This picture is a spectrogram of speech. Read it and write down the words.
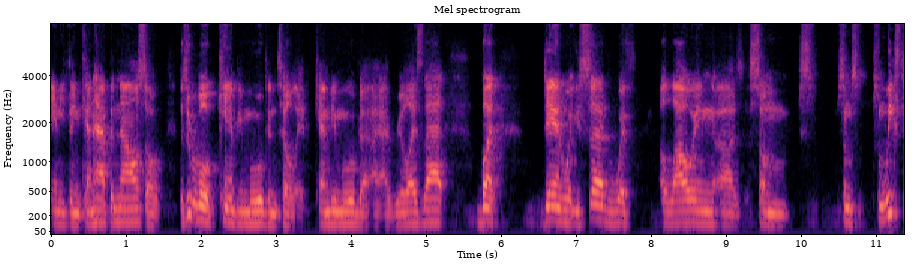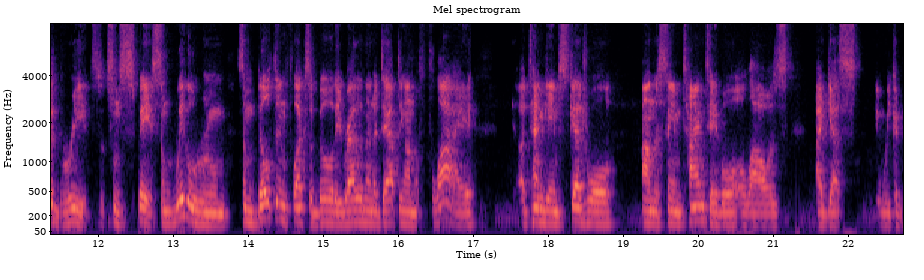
anything can happen now. So the Super Bowl can't be moved until it can be moved. I, I realize that. But Dan, what you said with allowing uh, some some some weeks to breathe, some space, some wiggle room, some built-in flexibility, rather than adapting on the fly, a 10-game schedule on the same timetable allows, I guess, we could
